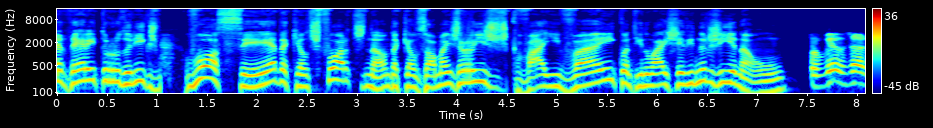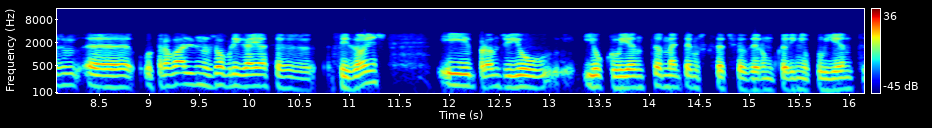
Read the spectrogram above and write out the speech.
Adérito Rodrigues, você é daqueles fortes, não? Daqueles homens rijos que vai e vem e continua a encher de energia, não? Por vezes uh, o trabalho nos obriga a essas decisões e pronto, e o, e o cliente também temos que satisfazer um bocadinho o cliente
